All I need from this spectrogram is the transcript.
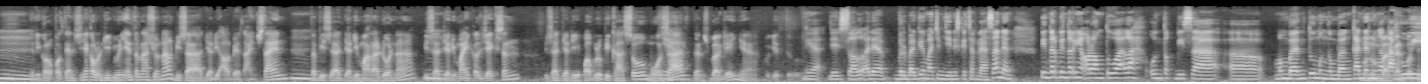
Hmm. Jadi kalau potensinya kalau di dunia internasional bisa jadi Albert Einstein, hmm. tapi bisa jadi Maradona, bisa hmm. jadi Michael Jackson bisa jadi Pablo Picasso, Mozart yeah. dan sebagainya begitu. Iya, yeah, jadi selalu ada berbagai macam jenis kecerdasan dan pinter-pinternya orang tua lah untuk bisa uh, membantu mengembangkan, mengembangkan dan mengetahui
